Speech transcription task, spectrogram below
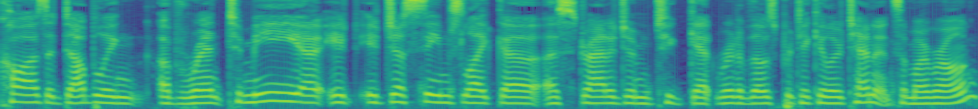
cause a doubling of rent? To me, uh, it it just seems like a, a stratagem to get rid of those particular tenants. Am I wrong?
